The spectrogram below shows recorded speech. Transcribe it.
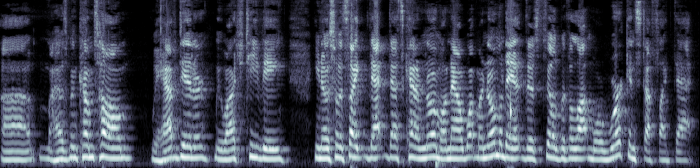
Uh, my husband comes home. We have dinner. We watch TV. You know, so it's like that. That's kind of normal. Now, what my normal day is filled with a lot more work and stuff like that.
